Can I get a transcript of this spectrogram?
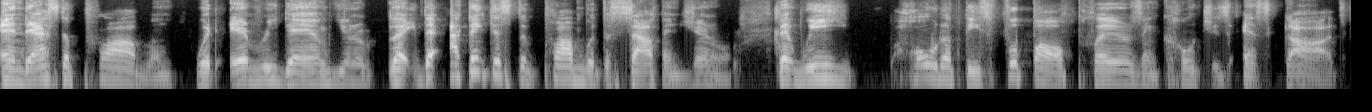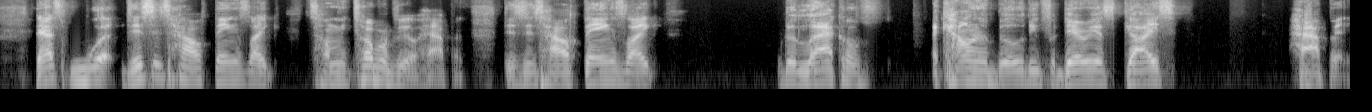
And that's the problem with every damn uni- like that. I think that's the problem with the South in general that we hold up these football players and coaches as gods. That's what this is how things like Tommy Tuberville happened. This is how things like the lack of accountability for Derrius Guice happened.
